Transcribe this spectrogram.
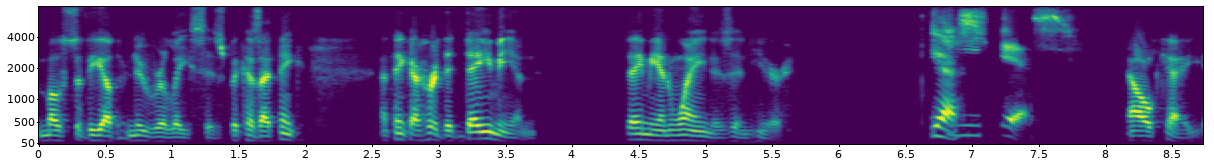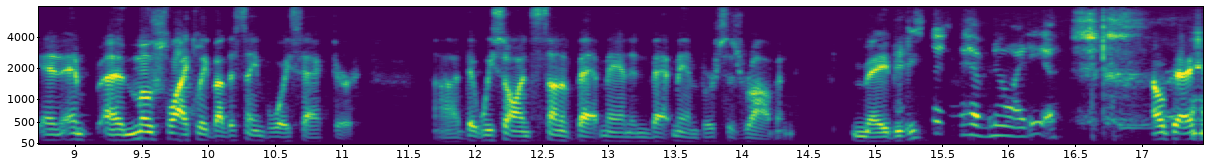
most of the other new releases because I think I think I heard that Damian Damian Wayne is in here. Yes. Yes. Okay, and and uh, most likely by the same voice actor uh, that we saw in Son of Batman and Batman versus Robin. Maybe. I have no idea. Okay.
